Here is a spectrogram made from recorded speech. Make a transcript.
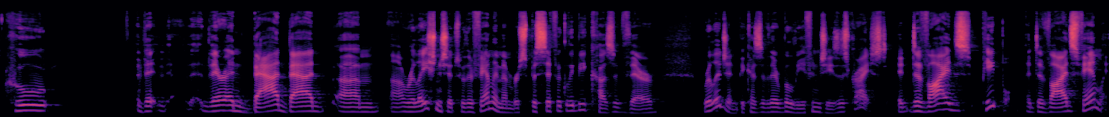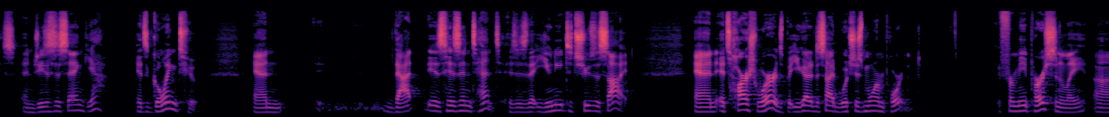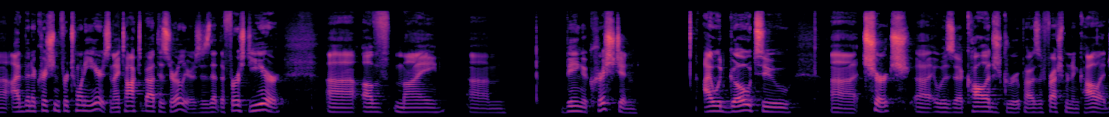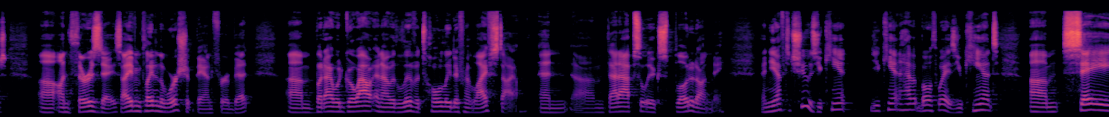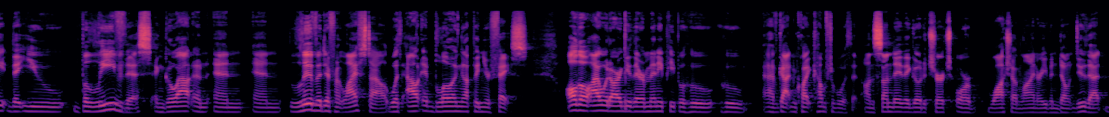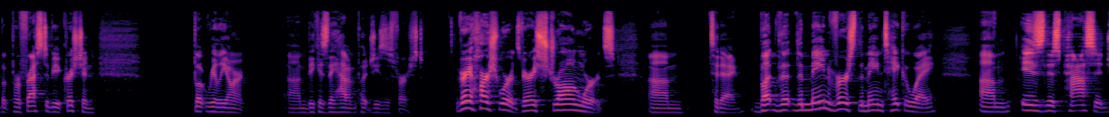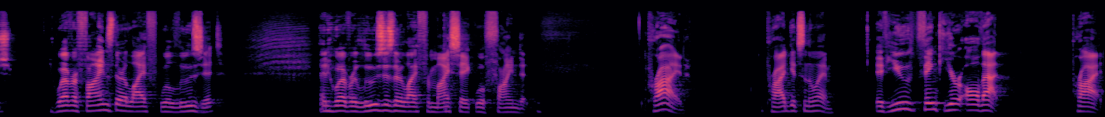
who they're in bad, bad um, uh, relationships with their family members specifically because of their religion, because of their belief in Jesus Christ. It divides people, it divides families. And Jesus is saying, yeah, it's going to. And that is his intent, is, is that you need to choose a side. And it's harsh words, but you got to decide which is more important. For me personally, uh, I've been a Christian for 20 years, and I talked about this earlier. Is that the first year uh, of my um, being a Christian, I would go to uh, church. Uh, it was a college group. I was a freshman in college uh, on Thursdays. I even played in the worship band for a bit. Um, but I would go out and I would live a totally different lifestyle, and um, that absolutely exploded on me. And you have to choose. You can't you can't have it both ways. You can't um, say that you believe this and go out and, and, and live a different lifestyle without it blowing up in your face. Although I would argue there are many people who, who have gotten quite comfortable with it. On Sunday, they go to church or watch online or even don't do that, but profess to be a Christian, but really aren't um, because they haven't put Jesus first. Very harsh words, very strong words um, today. But the, the main verse, the main takeaway, um, is this passage Whoever finds their life will lose it, and whoever loses their life for my sake will find it. Pride. Pride gets in the way. If you think you're all that, pride,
